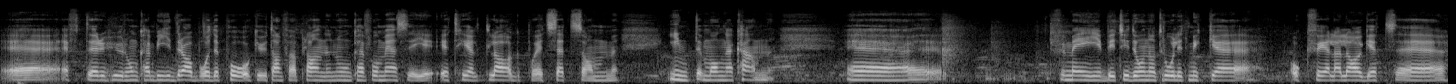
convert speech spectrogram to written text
eh, efter hur hon kan bidra både på och utanför planen. Hon kan få med sig ett helt lag på ett sätt som inte många kan. Eh, för mig betyder hon otroligt mycket och för hela laget. Eh,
